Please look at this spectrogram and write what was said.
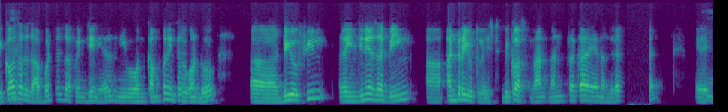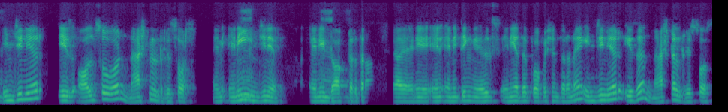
because of the abundance of engineers ನೀವು ಒಂದು ಕಂಪನಿ ತಗೊಂಡು do you feel engineers are being underutilised because ನಾನ್ ನನ್ನ ಪ್ರಕಾರ ಏನಂದ್ರೆ engineer is also a national resource any any. Engineer any doctor ತರ any anything else any other profession ತರನೇ engineer is a national resource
